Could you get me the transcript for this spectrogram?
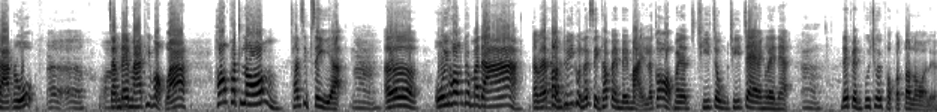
จารุเออเออว่าจำได้ไหมที่บอกว่า ห้องพัดลมชั้น14อะ อ่า เออ อุ้ยห้องธรรมดา แต่ว่าอ่า ตอนที่คุณทักษิณเข้าไปใหม่ๆ แล้วก็ออกมาชี้จงชี้แจงเลยเนี่ย อ่าได้เป็นผู้ช่วยพบตรเลย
